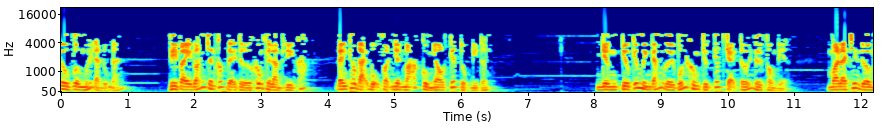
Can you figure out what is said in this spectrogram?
yêu vương mới là đúng đắn. Vì vậy đoán chân Cốc đệ tử không thể làm gì khác, đành theo đại bộ phận nhân mã cùng nhau tiếp tục đi tới. Nhưng Tiêu Kiếm Minh đám người vốn không trực tiếp chạy tới nơi phòng địa, mà là trên đường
